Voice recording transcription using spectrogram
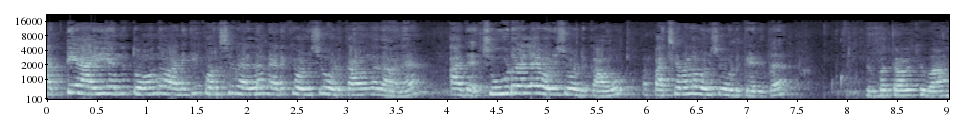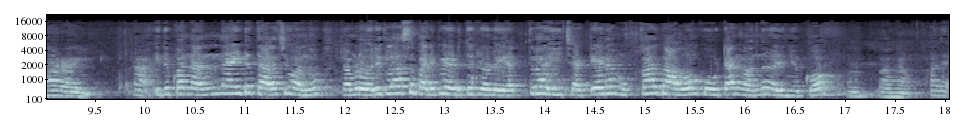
കട്ടിയായി എന്ന് തോന്നുവാണെങ്കിൽ കുറച്ച് വെള്ളം ഇടയ്ക്ക് ഒഴിച്ചു കൊടുക്കാവുന്നതാണ്. അതെ ചൂടുവെള്ളം ഒഴിച്ചു കൊടുക്കാവൂ. പച്ചവെള്ളം ഒഴിച്ചു കൊടുക്കരുത്. ഇപ്പൊ തിളച്ച് വാങ്ങാറായി. ആ ഇതിപ്പോ നന്നായിട്ട് തിളച്ചു വന്നു. നമ്മൾ ഒരു ഗ്ലാസ് പരിപ്പ് എടുത്തിട്ടുള്ളൂ. എത്ര ഈ ചട്ടിയുടെ മുക്കാൽ ഭാഗവും കൂട്ടാൻ വന്നു കഴിഞ്ഞപ്പോ വാങ്ങാം അതെ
